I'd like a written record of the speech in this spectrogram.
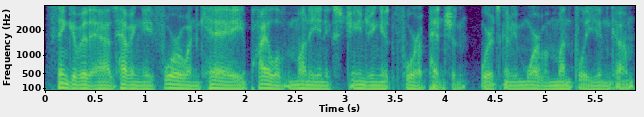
think of it as having a 401k pile of money and exchanging it for a pension, where it's going to be more of a monthly income.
